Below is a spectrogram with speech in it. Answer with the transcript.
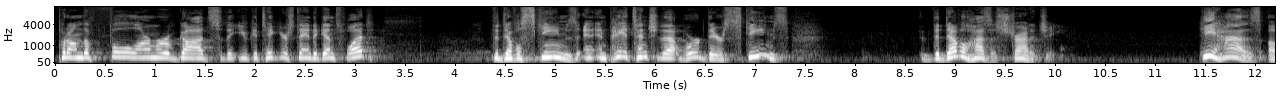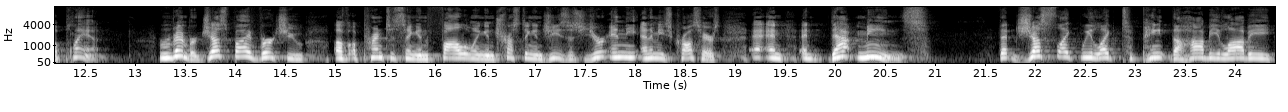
Put on the full armor of God so that you could take your stand against what? The devil's schemes. And, and pay attention to that word there schemes. The devil has a strategy, he has a plan. Remember, just by virtue of apprenticing and following and trusting in Jesus, you're in the enemy's crosshairs. And, and, and that means that just like we like to paint the Hobby Lobby,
